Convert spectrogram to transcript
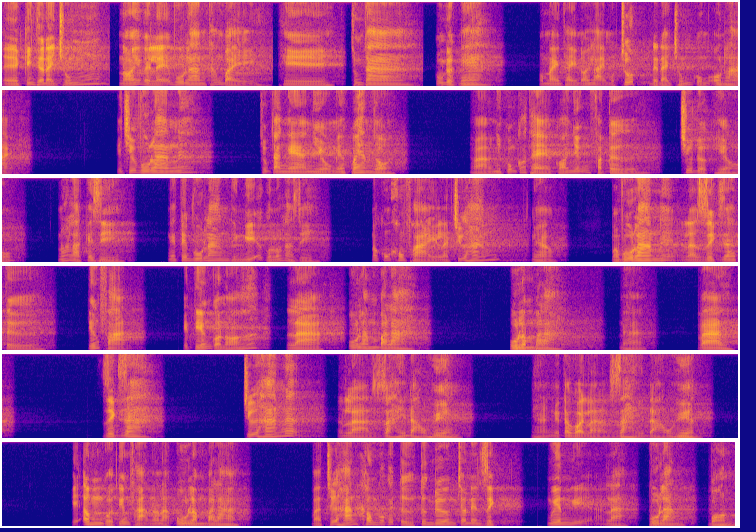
Kính thưa đại chúng, nói về lễ Vu Lan tháng 7 thì chúng ta cũng được nghe. Hôm nay Thầy nói lại một chút để đại chúng cùng ôn lại. Cái chữ Vu Lan á, chúng ta nghe nhiều, nghe quen rồi. Và nhưng cũng có thể có những Phật tử chưa được hiểu nó là cái gì. Nghe tên Vu Lan thì nghĩa của nó là gì? Nó cũng không phải là chữ Hán, nghe không? Mà Vu Lan ấy là dịch ra từ tiếng Phạn cái tiếng của nó là ulambala. Ulambala. Đó. và dịch ra chữ hán á, là giải đạo huyền. Đó. người ta gọi là giải đạo huyền. Cái âm của tiếng phạn nó là ulambala. Và chữ hán không có cái từ tương đương cho nên dịch nguyên nghĩa là vu lan bồn.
